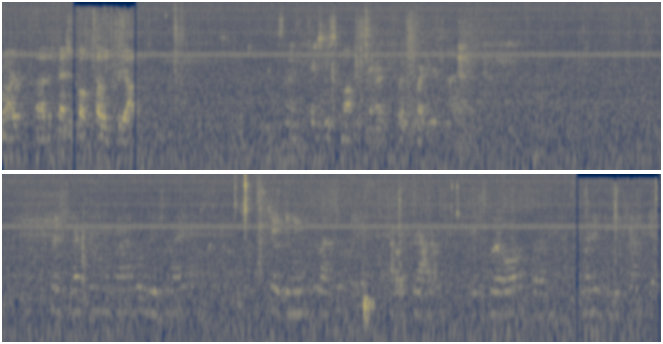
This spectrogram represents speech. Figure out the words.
Our uh, defense is called Kelly Creato. Can you come up and stand for the record? Raise your left hand on the Bible, raise your right. State your name for the record, please. Kelly Creato. You swear or affirm testimony that you shall give.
